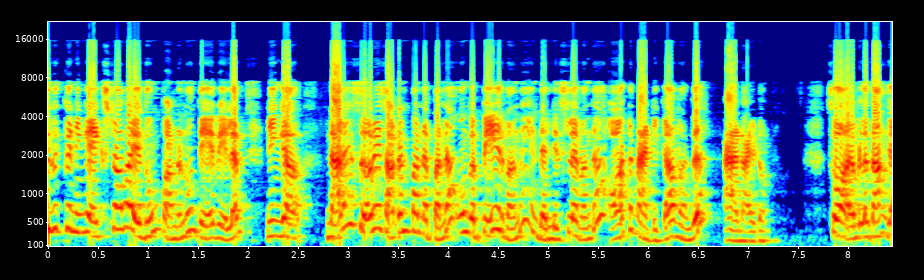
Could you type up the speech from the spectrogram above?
இதுக்கு நீங்க எக்ஸ்ட்ராவா எதுவும் பண்ணணும் தேவையில்லை. நீங்க நிறைய சர்வீஸ் அட்டன் பண்ண பண்ண உங்க பேர் வந்து இந்த லிஸ்ட்ல வந்து ஆட்டோமேட்டிக்கா வந்து ஆட் ஆயிடும். சோ அவ்வளவுதாங்க.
